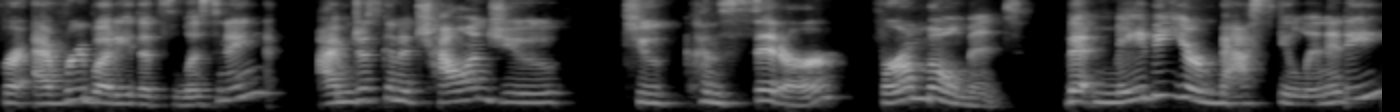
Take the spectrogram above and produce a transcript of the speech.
for everybody that's listening, I'm just going to challenge you to consider for a moment that maybe your masculinity,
